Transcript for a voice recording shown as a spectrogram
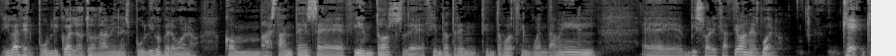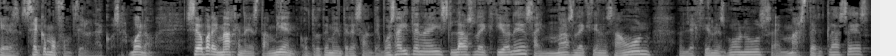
iba a decir público, el otro también es público, pero bueno, con bastantes eh, cientos de 150 mil eh, visualizaciones. Bueno, que, que, sé cómo funciona la cosa. Bueno, SEO para imágenes también, otro tema interesante. Pues ahí tenéis las lecciones, hay más lecciones aún, lecciones bonus, hay masterclasses,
